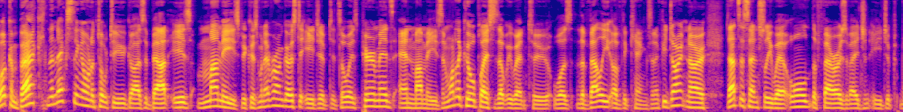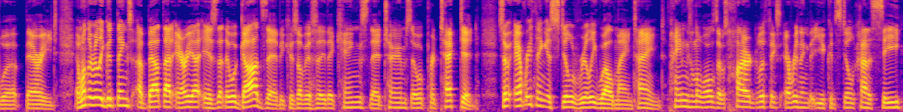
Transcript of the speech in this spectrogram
Welcome back. The next thing I want to talk to you guys about is mummies because when everyone goes to Egypt, it's always pyramids and mummies. And one of the cool places that we went to was the Valley of the Kings. And if you don't know, that's essentially where all the pharaohs of ancient Egypt were buried. And one of the really good things about that area is that there were guards there because obviously they're kings, their tombs, they were protected. So everything is still really well maintained. Paintings on the walls, there was hieroglyphics, everything that you could still kind of see.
